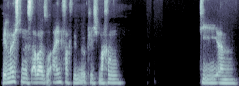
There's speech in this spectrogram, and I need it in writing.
Wir möchten es aber so einfach wie möglich machen, die, ähm,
